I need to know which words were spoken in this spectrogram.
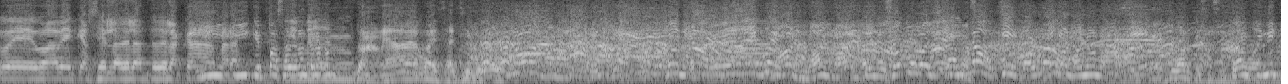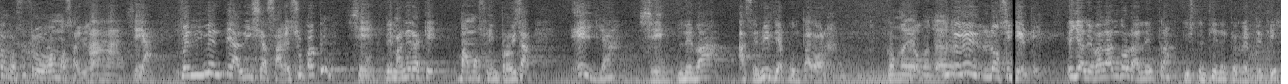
eh, va a haber que hacerla delante de la cámara. y qué pasa Y delante de la cámara? No, me da vergüenza, chico. No, no, no, no, entre nosotros lo ayudamos. no, chicos, no. No, no, no, no. Sí, fuertes así. Tranquilito, nosotros lo vamos a ayudar. Ajá, sí. Ya. Felizmente Alicia sabe su papel. Sí. De manera que vamos a improvisar. Ella Sí. le va a servir de apuntadora. ¿Cómo de Lo- apuntadora? Lo, lo siguiente, ella le va dando la letra que usted tiene que repetir.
